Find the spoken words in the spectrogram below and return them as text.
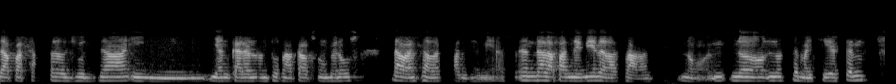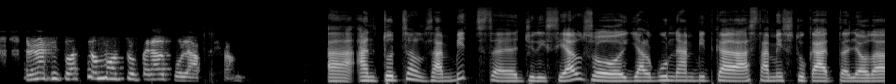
de passar pel jutge i, i encara no han tornat els números d'abans de les pandèmies, de la pandèmia i de les vagues. No, no, no estem així. Estem en una situació molt propera al col·lapse eh, en tots els àmbits eh, judicials o hi ha algun àmbit que està més tocat, allò de...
